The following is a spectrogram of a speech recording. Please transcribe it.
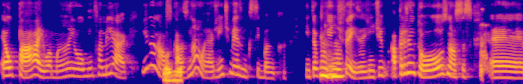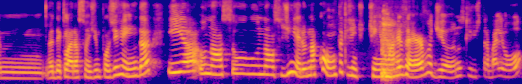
é o pai, ou a mãe, ou algum familiar. E no nosso caso, não, é a gente mesmo que se banca. Então, o que, uhum. a gente uhum. fez? A gente apresentou as nossas é, declarações de imposto de renda e a, o nosso, o nosso dinheiro na conta, que a gente tinha uma reserva de anos que a gente trabalhou,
